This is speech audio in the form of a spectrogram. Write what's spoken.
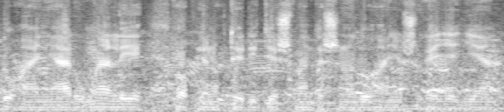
dohányjáró mellé kapjanak térítésmentesen a dohányosok egy-egy ilyen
